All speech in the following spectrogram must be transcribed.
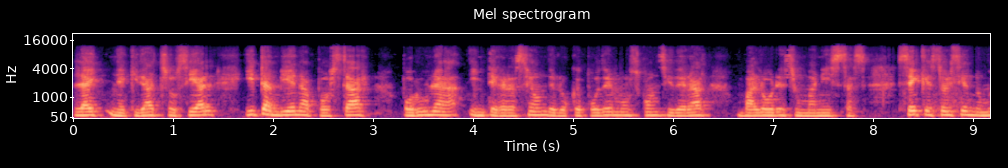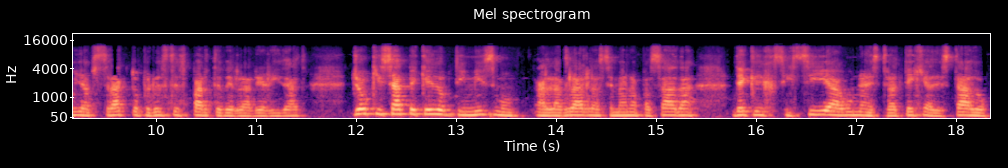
la inequidad social y también apostar por una integración de lo que podemos considerar valores humanistas. Sé que estoy siendo muy abstracto, pero esta es parte de la realidad. Yo quizá pequé de optimismo al hablar la semana pasada de que existía una estrategia de Estado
